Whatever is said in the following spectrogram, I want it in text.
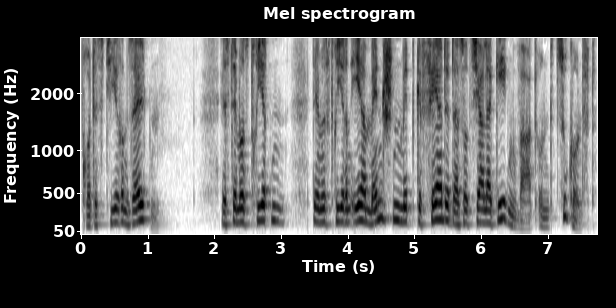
protestieren selten. Es demonstrierten, demonstrieren eher Menschen mit gefährdeter sozialer Gegenwart und Zukunft.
